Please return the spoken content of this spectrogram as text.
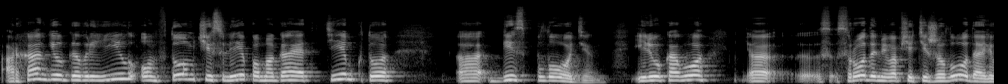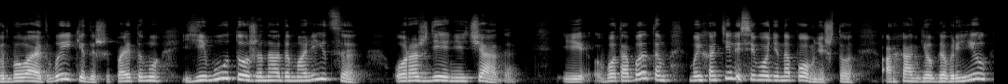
Архангел Гавриил, он в том числе помогает тем, кто бесплоден, или у кого Э, с родами вообще тяжело, да, или вот бывают выкидыши, поэтому ему тоже надо молиться о рождении чада. И вот об этом мы и хотели сегодня напомнить, что Архангел Гавриил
